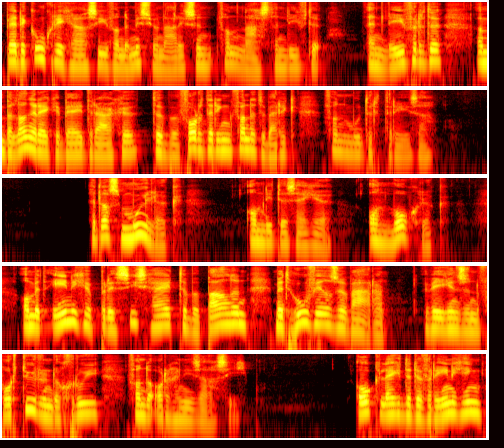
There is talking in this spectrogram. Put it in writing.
bij de congregatie van de missionarissen van Naastenliefde en leverde een belangrijke bijdrage ter bevordering van het werk van Moeder Teresa. Het was moeilijk, om niet te zeggen onmogelijk, om met enige preciesheid te bepalen met hoeveel ze waren, wegens een voortdurende groei van de organisatie. Ook legde de vereniging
